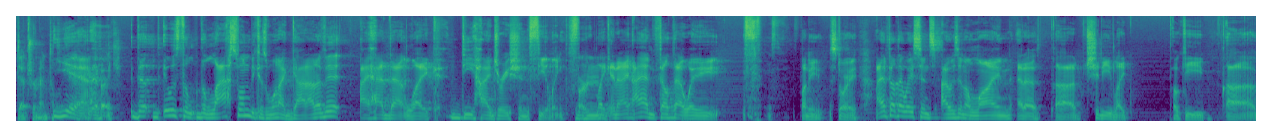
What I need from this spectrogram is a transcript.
detrimental. Yeah. Like, The it was the the last one because when I got out of it, I had that like dehydration feeling for Mm-hmm. like and I, I hadn't felt that way funny story. I had felt that way since I was in a line at a uh, shitty like pokey uh,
